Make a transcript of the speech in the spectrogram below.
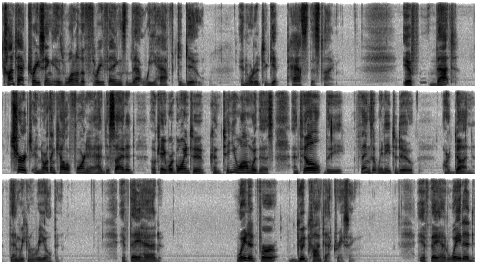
contact tracing is one of the three things that we have to do in order to get past this time. If that church in Northern California had decided okay, we're going to continue on with this until the things that we need to do are done, then we can reopen. If they had waited for good contact tracing, if they had waited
